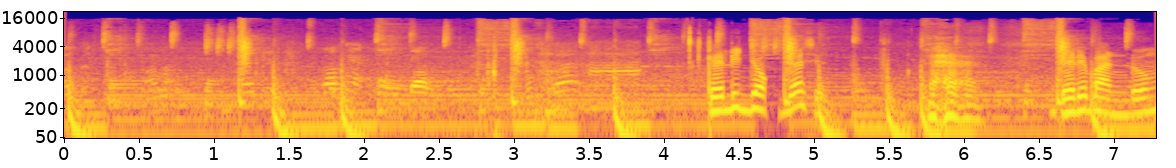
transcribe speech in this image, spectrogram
Ya? Kayak di Jogja sih. Kayak di Bandung.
